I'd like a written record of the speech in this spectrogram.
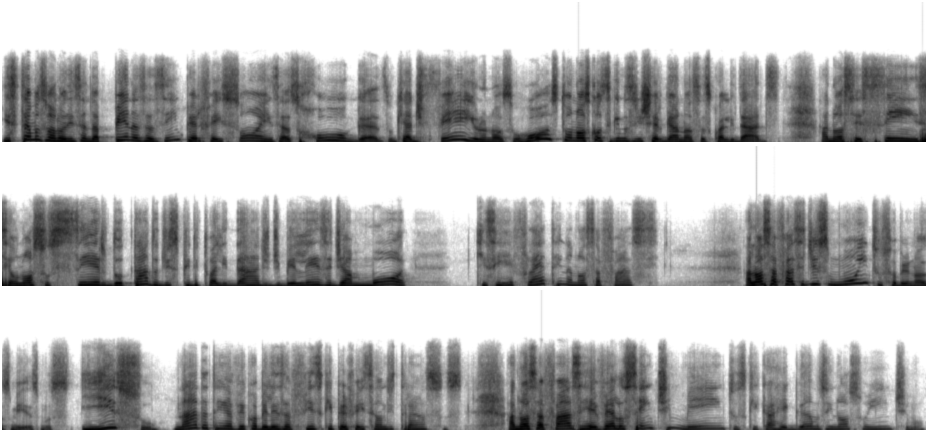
Estamos valorizando apenas as imperfeições, as rugas, o que há de feio no nosso rosto, ou nós conseguimos enxergar nossas qualidades, a nossa essência, o nosso ser dotado de espiritualidade, de beleza e de amor que se refletem na nossa face? A nossa face diz muito sobre nós mesmos, e isso nada tem a ver com a beleza física e perfeição de traços. A nossa face revela os sentimentos que carregamos em nosso íntimo.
